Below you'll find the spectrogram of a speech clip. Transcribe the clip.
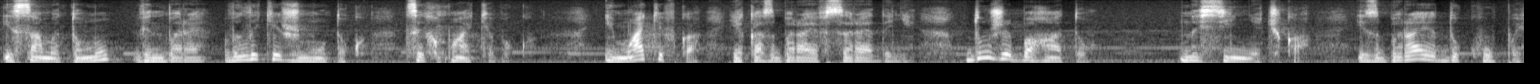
І саме тому він бере великий жмуток цих маківок. І маківка, яка збирає всередині дуже багато насіннячка і збирає докупи.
